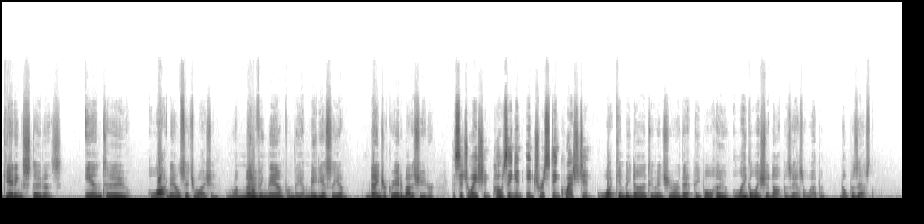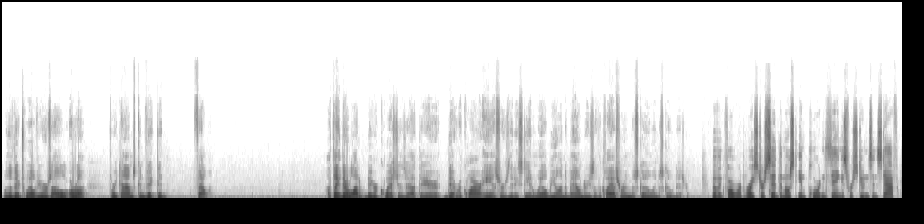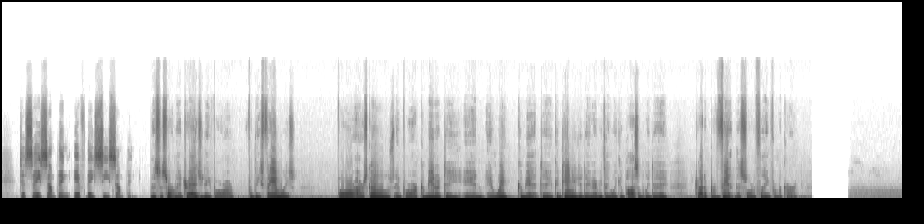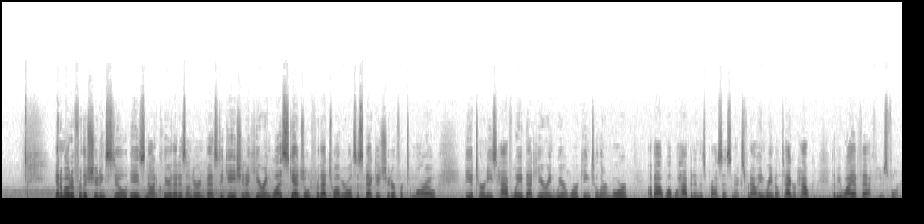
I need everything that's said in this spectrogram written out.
getting students into lockdown situation, removing them from the immediacy of danger created by the shooter. The situation posing an interesting question. What can be done to ensure that people who legally should not possess a weapon don't possess them? whether they're 12 years old or a three times convicted felon. I think there are a lot of bigger questions out there that require answers that extend well beyond the boundaries of the classroom, the school, and the school district. Moving forward, Royster said the most important thing is for students and staff to say something if they see something. This is certainly a tragedy for our for these families, for our schools and for our community. And, and we commit to continue to do everything we can possibly do to try to prevent this sort of thing from occurring. And a motive for this shooting still is not clear. That is under investigation. A hearing was scheduled for that 12 year old suspected shooter for tomorrow. The attorneys have waived that hearing. We are working to learn more about what will happen in this process next. For now, in Greenville, Taggart Houck, WYFF News 4.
